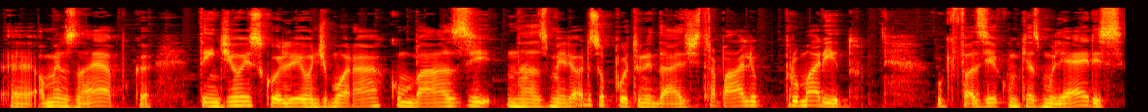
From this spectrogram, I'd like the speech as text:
é, ao menos na época, tendiam a escolher onde morar com base nas melhores oportunidades de trabalho para o marido, o que fazia com que as mulheres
